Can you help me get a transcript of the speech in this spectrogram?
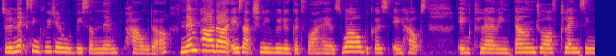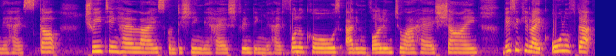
So the next ingredient will be some neem powder. Neem powder is actually really good for our hair as well because it helps in clearing dandruff cleansing the hair scalp treating hair lice, conditioning the hair, strengthening the hair follicles, adding volume to our hair, shine, basically like all of that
